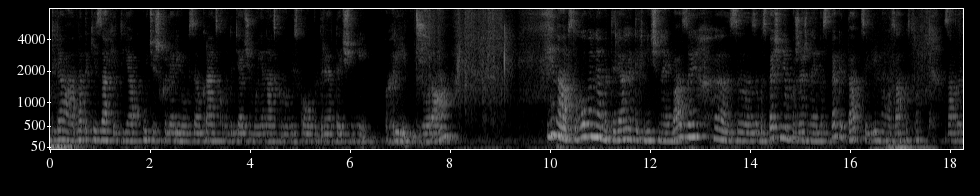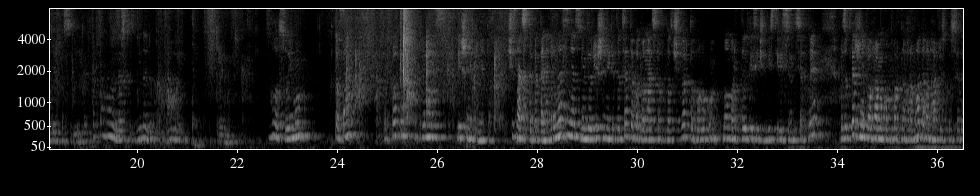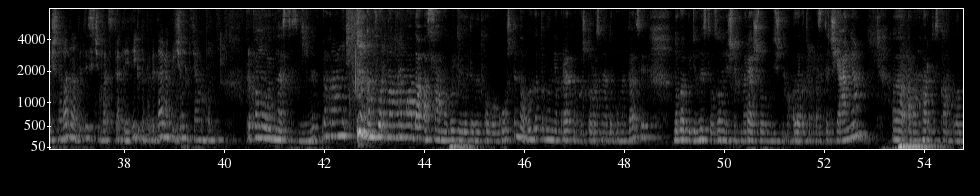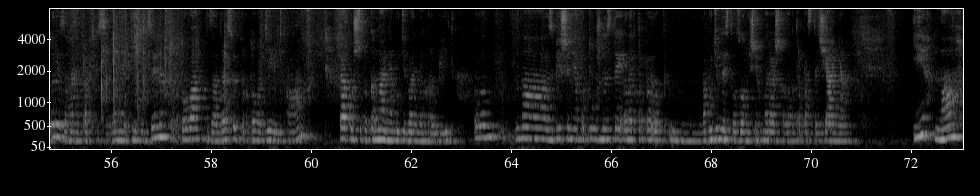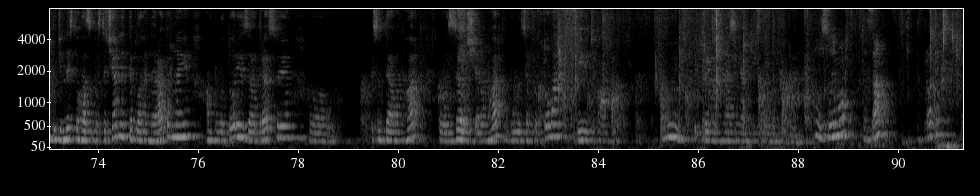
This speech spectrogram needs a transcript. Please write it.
Для на такий захід, як участь школярів у всеукраїнському дитячому юнацькому військово-патріотичній грі Джура і на обслуговування матеріально-технічної бази е, з забезпеченням пожежної безпеки та цивільного захисту закладів освіти. Пропоную внести зміни до програми і. Голосуємо. Хто за? Хто проти? Утримались? Рішення прийнято. 16 питання. Про внесення змін до рішення від 20.12.24 року номер 3283 про затвердження програми комфортна громада Авангардівської селищної ради на 2025 рік. Доповідає Миколіченко Тетяна Анатольовна. Пропоную внести зміни в програму Комфортна громада, а саме виділити додаткові кошти на виготовлення проектно-кошторисної документації, нове будівництво зовнішніх мереж зовнішнього електропостачання, е, авангардівська амбулаторія загальної практики сімейної медицини, фруктова за адресою фруктова 9А. Також виконання будівельних робіт е, на збільшення потужностей електропо... на будівництво зовнішніх мереж електропостачання і на будівництво газопостачання теплогенераторної амбулаторії за адресою е, СМТ Авангард, е, селище Авангард, вулиця Фруктова, 9А. Пропоную підтримати внесення таких змін до програми. Голосуємо. Хто за? Хто проти?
